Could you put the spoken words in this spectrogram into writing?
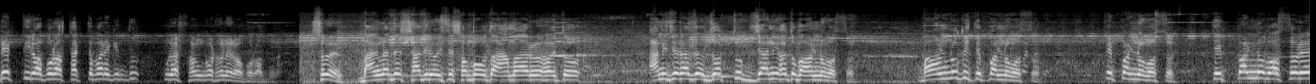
ব্যক্তির অপরাধ থাকতে পারে কিন্তু পুরো সংগঠনের অপরাধ না। শুনেন, বাংলাদেশ স্বাধীন হয়েছে সম্ভবত আমার হয়তো, আমি যেটা যতটুক জানি হয়তো বাহান্ন বছর। বাহান্ন কি তেপ্পান্ন বছর? তেপ্পান্ন বছর। তেপ্পান্ন বছরে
